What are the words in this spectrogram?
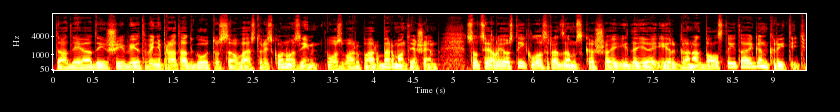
Tādējādi šī vieta viņa prāt atgūtu savu vēsturisko nozīmi - uzvaru pār bermontiešiem. Sociālajos tīklos redzams, ka šai idejai ir gan atbalstītāji, gan kritiķi.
